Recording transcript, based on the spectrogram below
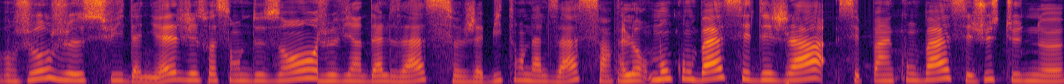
Bonjour, je suis Danielle, j'ai 62 ans, je viens d'Alsace, j'habite en Alsace. Alors mon combat, c'est déjà, c'est pas un combat, c'est juste une,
